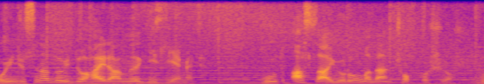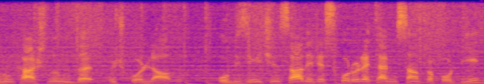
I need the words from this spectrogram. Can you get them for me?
oyuncusuna duyduğu hayranlığı gizleyemedi. Wood asla yorulmadan çok koşuyor. Bunun karşılığını da 3 golle aldı. O bizim için sadece skor üreten bir santrafor değil,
